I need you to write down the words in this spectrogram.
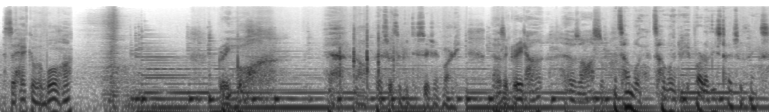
That's a heck of a bull, huh? Great bull. Yeah, no, this was a good decision, Marty. That was a great hunt. That was awesome. It's humbling. It's humbling to be a part of these types of things.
